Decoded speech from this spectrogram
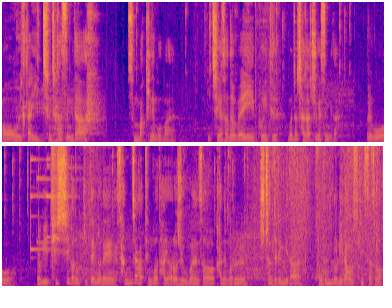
오, 일단 2층 찾았습니다. 숨 막히는구만. 2층에서는 웨이 포인트 먼저 찾아주겠습니다. 그리고 여기 TC가 높기 때문에 상자 같은 거 다 열어주면서 가는 거를 추천드립니다. 고급 룰이 나올 수도 있어서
